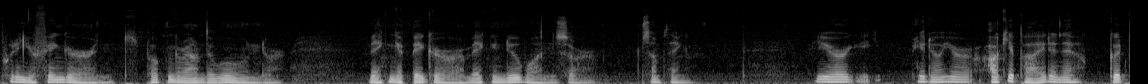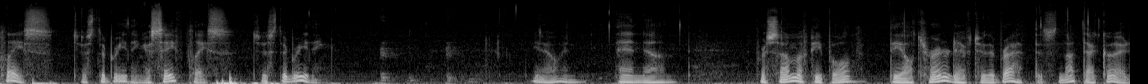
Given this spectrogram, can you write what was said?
putting your finger and poking around the wound or making it bigger or making new ones or something. You're, you know, you're occupied in a good place, just the breathing, a safe place, just the breathing you know, and and um, for some of people, the alternative to the breath is not that good.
